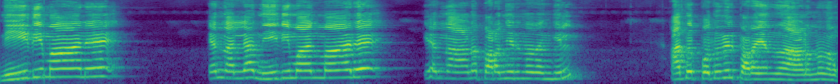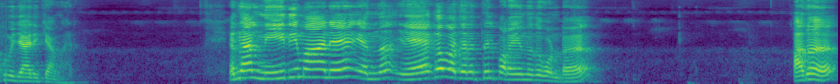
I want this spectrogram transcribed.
നീതിമാനെ എന്നല്ല നീതിമാന്മാരെ എന്നാണ് പറഞ്ഞിരുന്നതെങ്കിൽ അത് പൊതുവിൽ പറയുന്നതാണെന്ന് നമുക്ക് വിചാരിക്കാമായിരുന്നു. എന്നാൽ നീതിമാനെ എന്ന് ഏകവചനത്തിൽ പറയുന്നത് കൊണ്ട് അത്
